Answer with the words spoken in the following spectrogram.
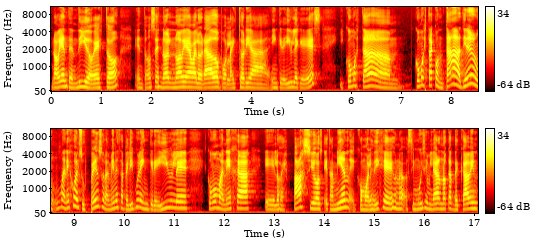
no había entendido esto. Entonces no, no había valorado por la historia increíble que es y cómo está, cómo está contada. Tiene un manejo del suspenso también esta película increíble, cómo maneja eh, los espacios. Eh, también, como les dije, es una, muy similar a Knock at the Cabin,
